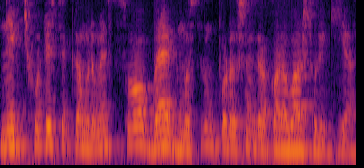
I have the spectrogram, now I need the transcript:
ने एक छोटे से कमरे में 100 बैग मशरूम प्रोडक्शन का कारोबार शुरू किया।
